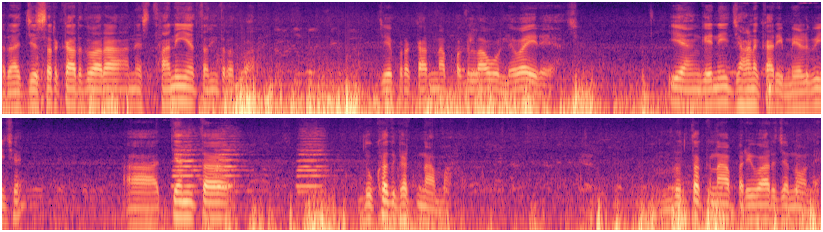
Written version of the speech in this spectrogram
રાજ્ય સરકાર દ્વારા અને સ્થાનીય તંત્ર દ્વારા જે પ્રકારના પગલાઓ લેવાઈ રહ્યા છે, એ અંગેની જાણકારી મેળવી છે. આ અત્યંત દુઃખદ ઘટનામાં મૃતકના પરિવારજનોને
